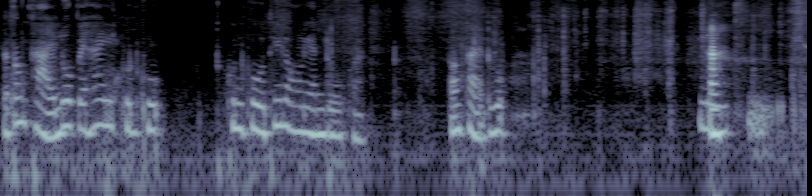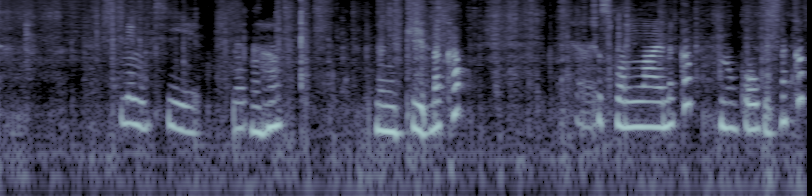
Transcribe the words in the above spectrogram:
เราต้องถ่ายรูปไปให้คุณครูคุณครูที่โรงเรียนดูก่อน ต้องถ่ายรูป หนึ่งขีดหนึ่งขีดนะอือคะฮึหนึ่งขีดนะครับใช่ just one line นะครับ no covid นะครับ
